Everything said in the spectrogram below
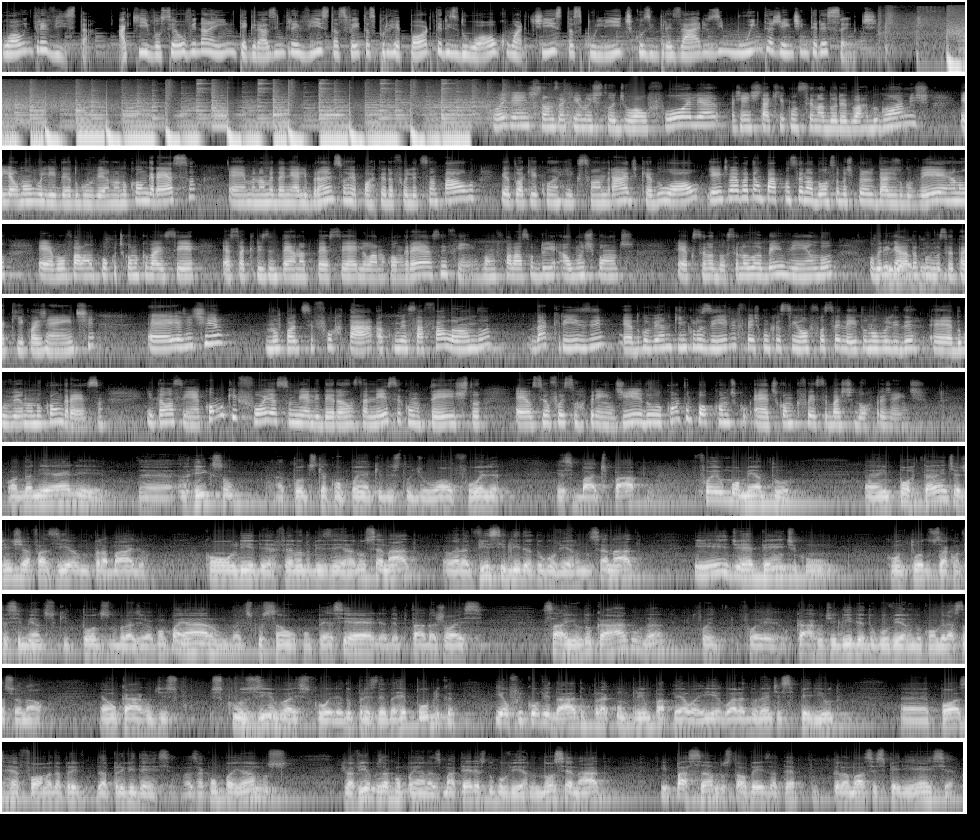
UOL Entrevista. Aqui você ouve na íntegra as entrevistas feitas por repórteres do UOL com artistas, políticos, empresários e muita gente interessante. Oi, gente, estamos aqui no estúdio UOL Folha. A gente está aqui com o senador Eduardo Gomes. Ele é o novo líder do governo no Congresso. É, meu nome é Daniele Brandt, sou repórter da Folha de São Paulo. Eu estou aqui com o Henrique Andrade, que é do UOL. E a gente vai bater um papo com o senador sobre as prioridades do governo. É, vamos falar um pouco de como que vai ser essa crise interna do PSL lá no Congresso. Enfim, vamos falar sobre alguns pontos é, com o senador. Senador, bem-vindo. Obrigada Obrigado, por você estar aqui com a gente. É, e a gente não pode se furtar a começar falando da crise é, do governo, que inclusive fez com que o senhor fosse eleito o novo líder é, do governo no Congresso. Então, assim, é, como que foi assumir a liderança nesse contexto? É, o senhor foi surpreendido? Conta um pouco como de, é, de como que foi esse bastidor para gente. Bom, Daniele, é, Henrickson, a todos que acompanham aqui do Estúdio UOL, Folha, esse bate-papo. Foi um momento é, importante, a gente já fazia um trabalho com o líder Fernando Bezerra no Senado, eu era vice-líder do governo no Senado e, de repente, com, com todos os acontecimentos que todos no Brasil acompanharam, da discussão com o PSL, a deputada Joyce saiu do cargo, né? foi, foi o cargo de líder do governo no Congresso Nacional, é um cargo de exclusivo à escolha do presidente da República e eu fui convidado para cumprir um papel aí agora durante esse período eh, pós-reforma da, da Previdência. Nós acompanhamos já víamos acompanhando as matérias do governo no Senado e passamos, talvez até pela nossa experiência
